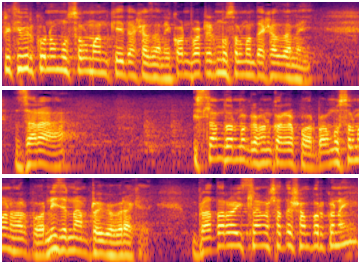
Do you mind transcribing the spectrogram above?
পৃথিবীর কোনো মুসলমানকেই দেখা যায় নাই কনভার্টেড মুসলমান দেখা যায় নাই। যারা ইসলাম ধর্ম গ্রহণ করার পর বা মুসলমান হওয়ার পর নিজের নামটা ওইভাবে রাখে। ব্রাদারও ইসলামের সাথে সম্পর্ক নাই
